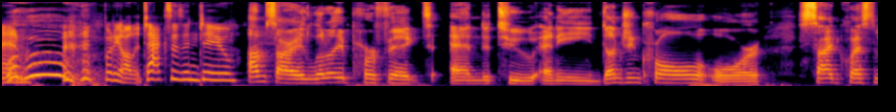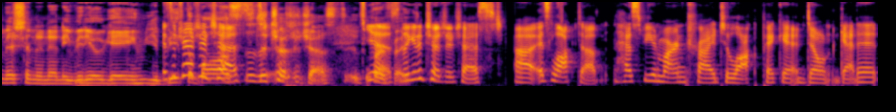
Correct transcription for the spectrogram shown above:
and putting all the taxes into. I'm sorry, literally perfect end to any dungeon crawl or side quest mission in any video game. You It's beat the boss. chest. It's a treasure chest. It's Yes, perfect. they get a treasure chest. Uh, it's locked up. Hespe and Martin tried to lockpick it and don't get it.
